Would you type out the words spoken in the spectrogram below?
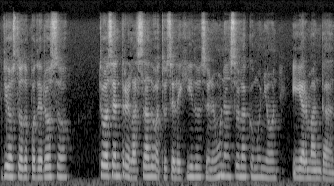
Dios Todopoderoso, tú has entrelazado a tus elegidos en una sola comunión y hermandad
